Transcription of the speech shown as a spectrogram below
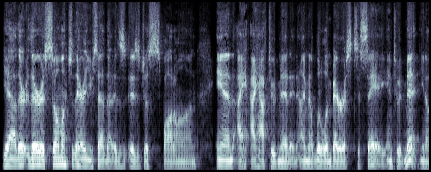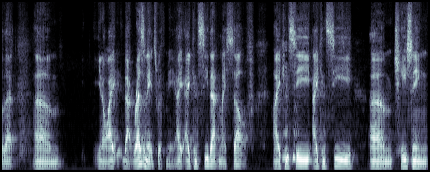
Yeah, there there is so much there you said that is is just spot on. And I I have to admit, and I'm a little embarrassed to say and to admit, you know, that um, you know i that resonates with me i, I can see that myself i can mm-hmm. see i can see um, chasing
